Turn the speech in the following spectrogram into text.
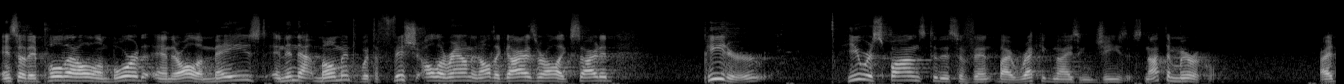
And so they pull that all on board, and they're all amazed. And in that moment, with the fish all around and all the guys are all excited, Peter, he responds to this event by recognizing Jesus, not the miracle. Right?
